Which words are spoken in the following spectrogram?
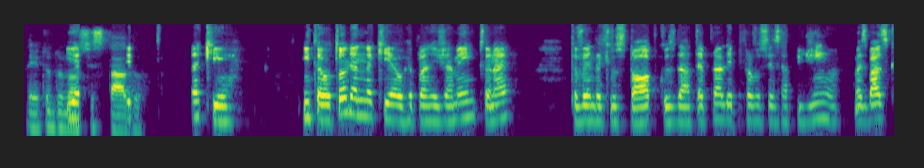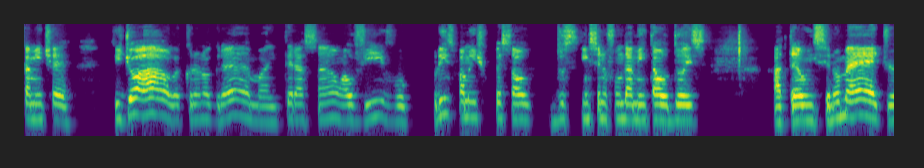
dentro do nosso estado. Aqui. Então, eu tô olhando aqui é o replanejamento, né? Tô vendo aqui os tópicos, dá até para ler para vocês rapidinho, mas basicamente é videoaula, cronograma, interação ao vivo, principalmente o pessoal do ensino fundamental 2 até o ensino médio,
